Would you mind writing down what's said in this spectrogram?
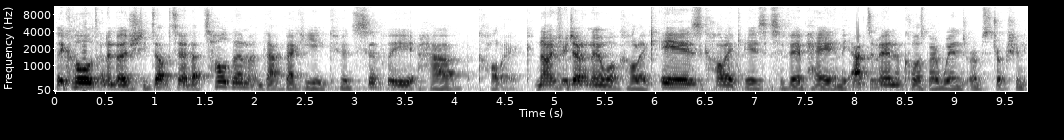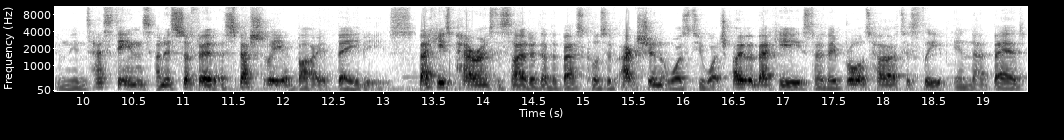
They called an emergency doctor that told them that Becky could simply have colic. Now, if you don't know what colic is, colic is severe pain in the abdomen caused by wind or obstruction in the intestines and is suffered especially by babies. Becky's parents decided that the best course of action was to watch over Becky, so they brought her to sleep in their bed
